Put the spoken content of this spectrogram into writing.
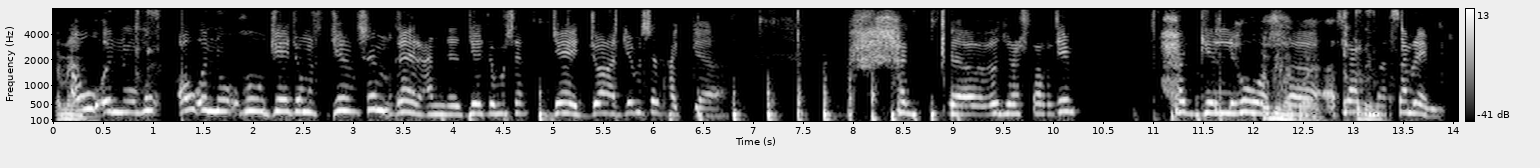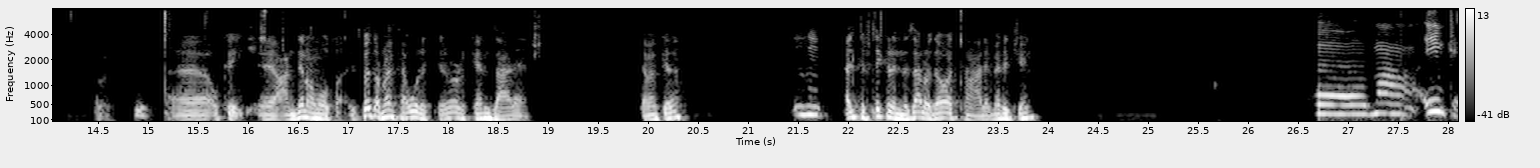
تمام. أو إنه هو أو إنه هو جي جون جيمسون غير عن جي جيمسون جي جون جيمسون حق حق الشيطان الرجيم حق اللي هو. أفلام سام ريمي. آه أوكي. آه عندنا نقطة. سبايدر مان في أول التريلر كان زعلان؟ تمام كده؟ هل تفتكر إن زعله دوت كان على ماري جين؟ آه، ما يمكن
